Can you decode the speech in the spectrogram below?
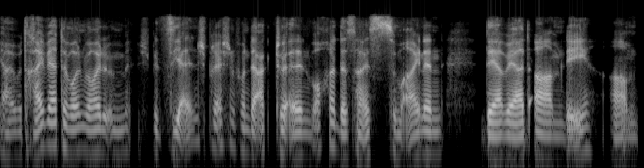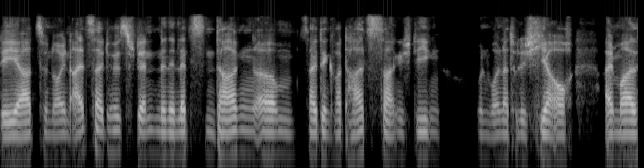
Ja, über drei Werte wollen wir heute im Speziellen sprechen von der aktuellen Woche. Das heißt zum einen der Wert AMD. AMD ja zu neuen Allzeithöchstständen in den letzten Tagen ähm, seit den Quartalszahlen gestiegen und wollen natürlich hier auch einmal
